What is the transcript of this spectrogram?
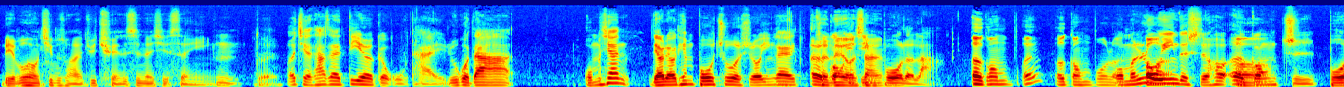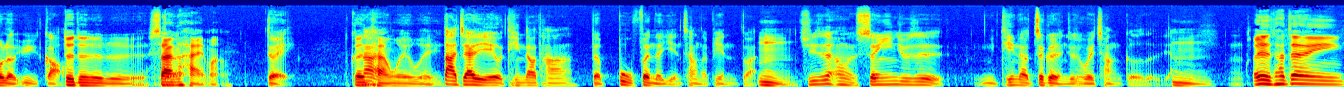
脸不红气不喘去诠释那些声音，嗯，对。而且他在第二个舞台，如果大家我们现在聊聊天播出的时候，应该二宫已经播了啦。二宫，哎、欸，二宫播了。我们录音的时候，二宫只播了预告。对对对对对，山海嘛，对，跟谭维维，大家也有听到他的部分的演唱的片段。嗯，其实嗯，声音就是你听到这个人就是会唱歌的这样。嗯嗯，而且他在《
